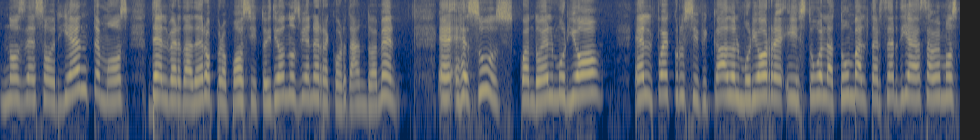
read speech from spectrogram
nos desorientemos del verdadero propósito. Y Dios nos viene recordando, amén. Eh, Jesús, cuando Él murió él fue crucificado, él murió y estuvo en la tumba. Al tercer día ya sabemos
